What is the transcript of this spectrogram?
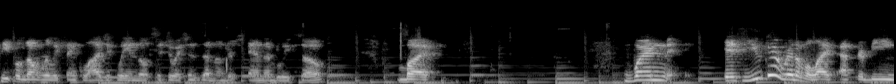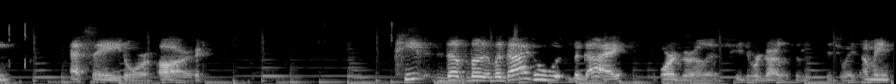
people don't really think logically in those situations, and understandably so. But when if you get rid of a life after being essayed or ard, he, the, the the guy who the guy or girl, if regardless of the situation. I mean,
